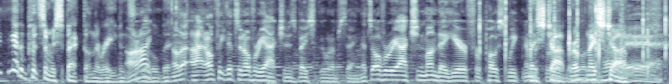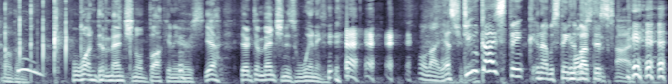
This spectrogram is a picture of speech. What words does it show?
You got to put some respect on the Ravens All a little bit. No, that, I don't think that's an overreaction. Is basically what I'm saying. That's overreaction Monday here for post week number Nice three. job, bro. Nice job. Well done. One dimensional Buccaneers. Yeah, their dimension is winning. Well, not yesterday. Do you guys think? And I was thinking Most about this, the time.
